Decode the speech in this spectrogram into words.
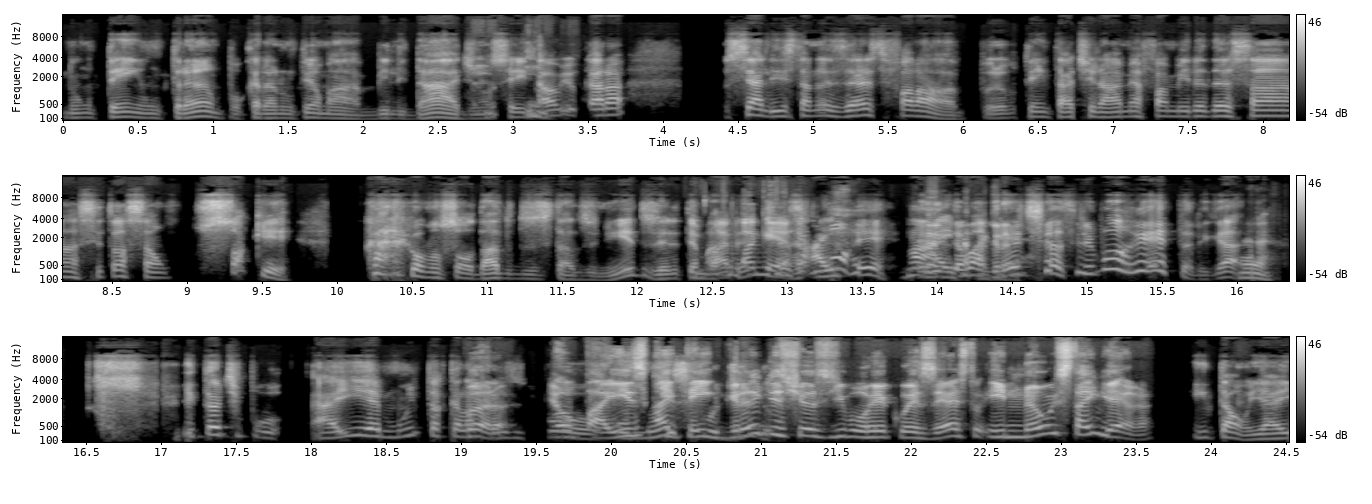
não tem um trampo, o cara não tem uma habilidade, não sei e tal, e o cara se alista no exército e fala, ó, pra eu tentar tirar a minha família dessa situação. Só que, o cara, como um soldado dos Estados Unidos, ele tem uma Vai pra grande guerra. chance de morrer. vai Ele tem uma grande chance de morrer, tá ligado? É. Então, tipo, aí é muito aquela Mano, coisa. É um tipo, país o que tem fudido- grandes chances de morrer com o exército e não está em guerra. Então, e aí,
